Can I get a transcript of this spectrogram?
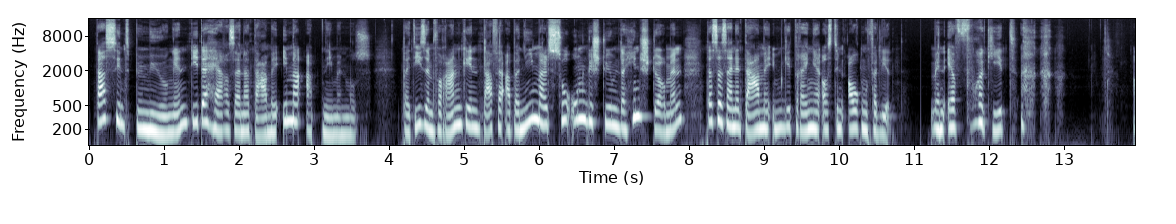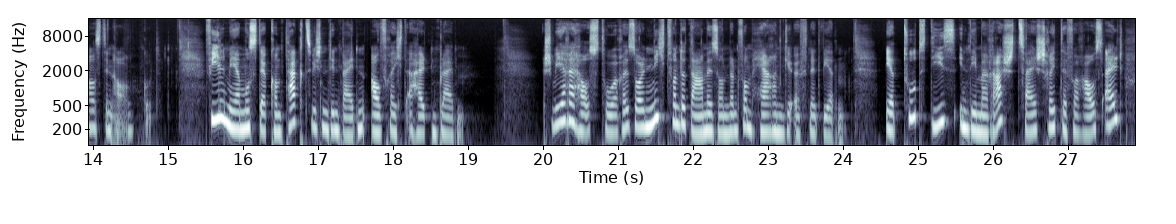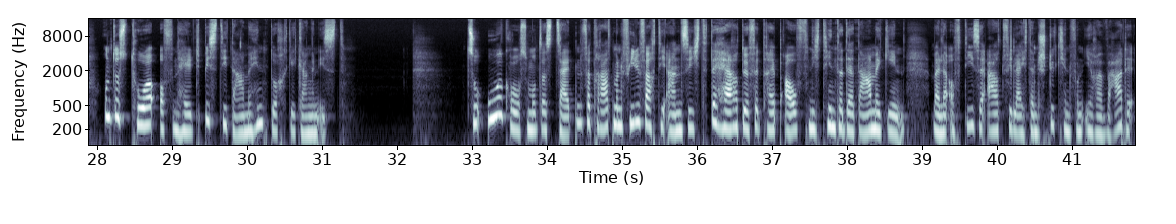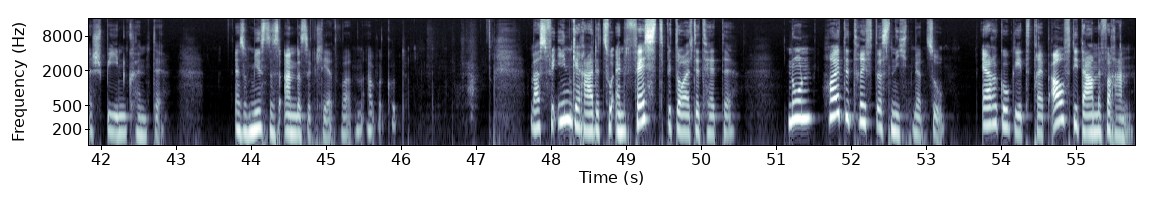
Das sind Bemühungen, die der Herr seiner Dame immer abnehmen muss. Bei diesem Vorangehen darf er aber niemals so ungestüm dahinstürmen, dass er seine Dame im Gedränge aus den Augen verliert. Wenn er vorgeht, aus den Augen, gut. Vielmehr muss der Kontakt zwischen den beiden aufrechterhalten bleiben. Schwere Haustore sollen nicht von der Dame, sondern vom Herrn geöffnet werden. Er tut dies, indem er rasch zwei Schritte vorauseilt und das Tor offen hält, bis die Dame hindurchgegangen ist. Zu Urgroßmutters Zeiten vertrat man vielfach die Ansicht, der Herr dürfe treppauf nicht hinter der Dame gehen, weil er auf diese Art vielleicht ein Stückchen von ihrer Wade erspähen könnte. Also mir ist das anders erklärt worden, aber gut. Was für ihn geradezu ein Fest bedeutet hätte. Nun, heute trifft das nicht mehr zu. Ergo geht treppauf die Dame voran.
